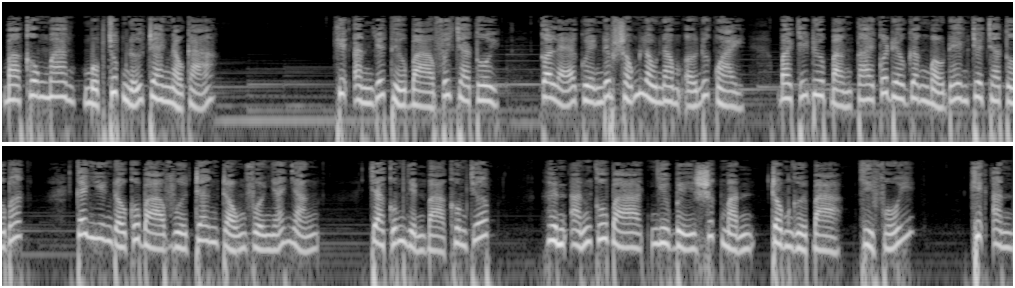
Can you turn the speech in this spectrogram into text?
bà không mang một chút nữ trang nào cả. Khiết anh giới thiệu bà với cha tôi, có lẽ quen nếp sống lâu năm ở nước ngoài, bà chỉ đưa bàn tay có đeo găng màu đen cho cha tôi bắt cái nhiên đầu của bà vừa trang trọng vừa nhã nhặn. Cha cũng nhìn bà không chớp. Hình ảnh của bà như bị sức mạnh trong người bà chi phối. Khiết anh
